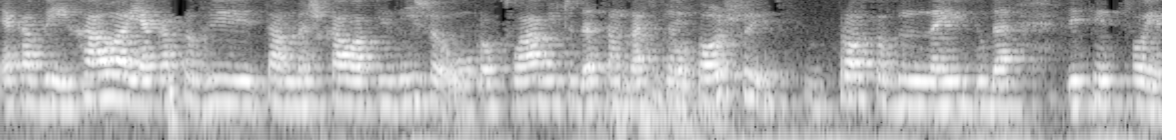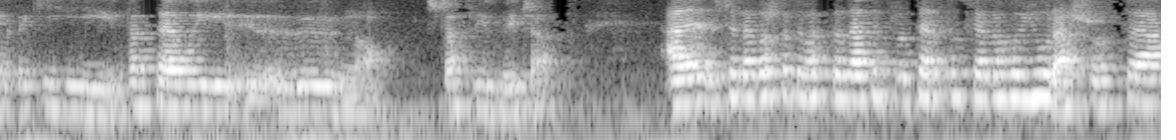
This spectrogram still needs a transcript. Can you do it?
яка виїхала, яка собі там мешкала пізніше у Wrocławiu чи десь там в Західної Польщі, і просто в неї буде дитинство як такий веселий, е, ну, щасливий час. Але ще також хотіла сказати про церкву Святого Юра, що це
